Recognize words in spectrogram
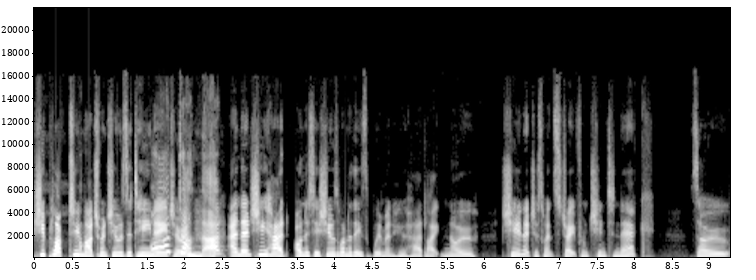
she plucked too much when she was a Well, teenager. I've and- done that. And then she had, honestly, she was one of these women who had like no chin. It just went straight from chin to neck. So,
